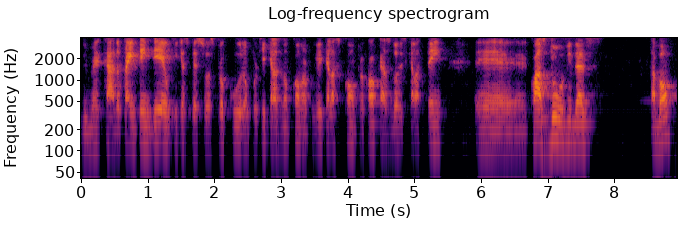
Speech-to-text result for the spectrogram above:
do mercado para entender o que, que as pessoas procuram, por que, que elas não compram, por que, que elas compram, qual que é as dores que elas têm é, com as dúvidas, tá bom?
